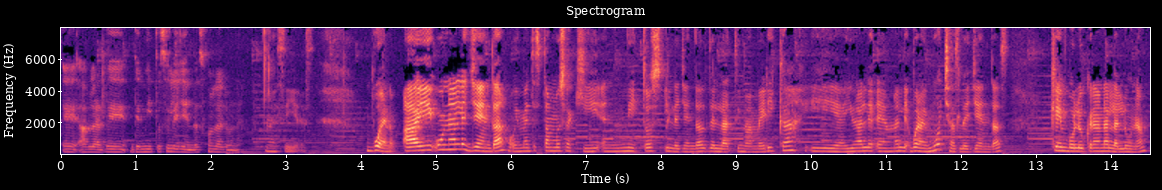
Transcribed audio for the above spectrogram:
eh, hablar de, de mitos y leyendas con la luna. Así es. Bueno, hay una leyenda, obviamente estamos aquí en mitos y leyendas de Latinoamérica y hay una, bueno, hay muchas leyendas que involucran a la luna.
